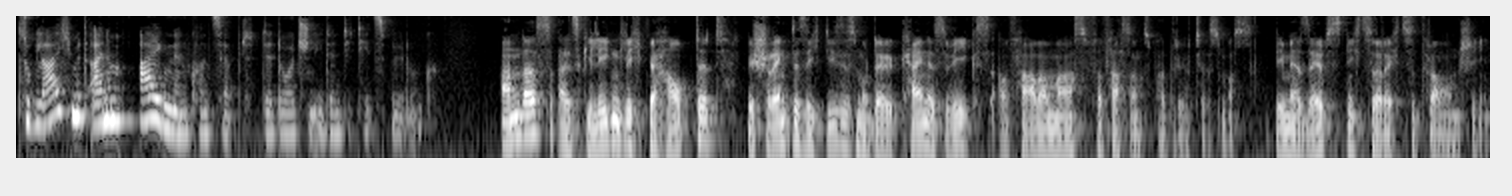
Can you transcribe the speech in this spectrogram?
zugleich mit einem eigenen Konzept der deutschen Identitätsbildung. Anders als gelegentlich behauptet, beschränkte sich dieses Modell keineswegs auf Habermas Verfassungspatriotismus, dem er selbst nicht so recht zu trauen schien.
